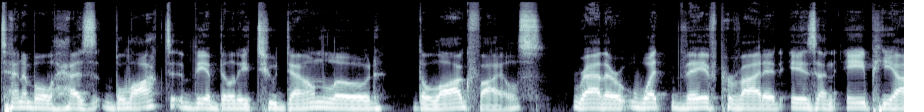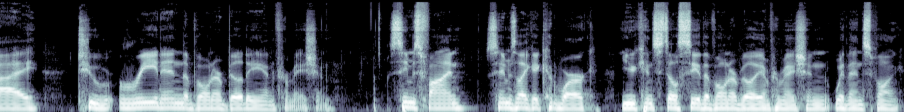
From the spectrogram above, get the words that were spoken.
Tenable has blocked the ability to download the log files. Rather, what they've provided is an API to read in the vulnerability information. Seems fine, seems like it could work. You can still see the vulnerability information within Splunk.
